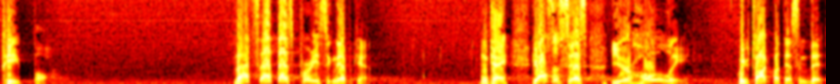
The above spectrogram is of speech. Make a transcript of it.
people. That's, that, that's pretty significant. Okay? He also says, You're holy. We've talked about this, and that,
